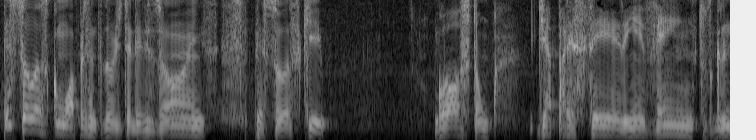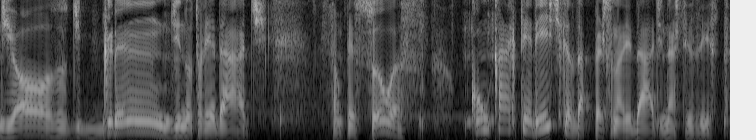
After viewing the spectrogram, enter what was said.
pessoas como apresentadores de televisões, pessoas que gostam de aparecer em eventos grandiosos de grande notoriedade. São pessoas com características da personalidade narcisista.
